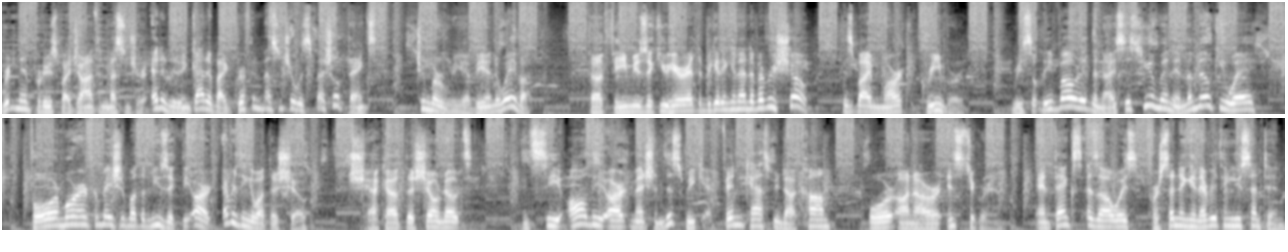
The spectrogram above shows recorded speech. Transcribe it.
written and produced by Jonathan Messinger, edited and guided by Griffin Messinger with special thanks to Maria Villanueva. The theme music you hear at the beginning and end of every show is by Mark Greenberg, recently voted the nicest human in the Milky Way. For more information about the music, the art, everything about this show, check out the show notes and see all the art mentioned this week at finncaspian.com or on our Instagram. And thanks as always for sending in everything you sent in,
